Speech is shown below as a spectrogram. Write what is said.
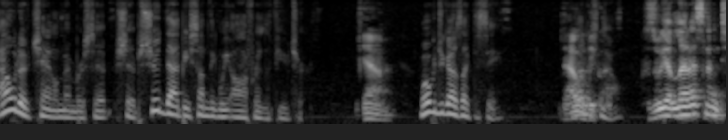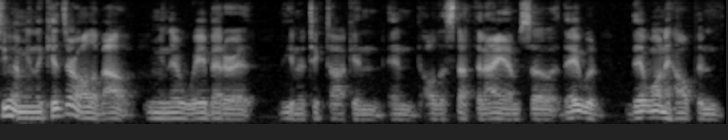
out of channel membership? Should that be something we offer in the future? yeah, What would you guys like to see? that would be cool. know. Because we let us know too. I mean, the kids are all about. I mean, they're way better at you know TikTok and and all the stuff than I am. So they would they want to help and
